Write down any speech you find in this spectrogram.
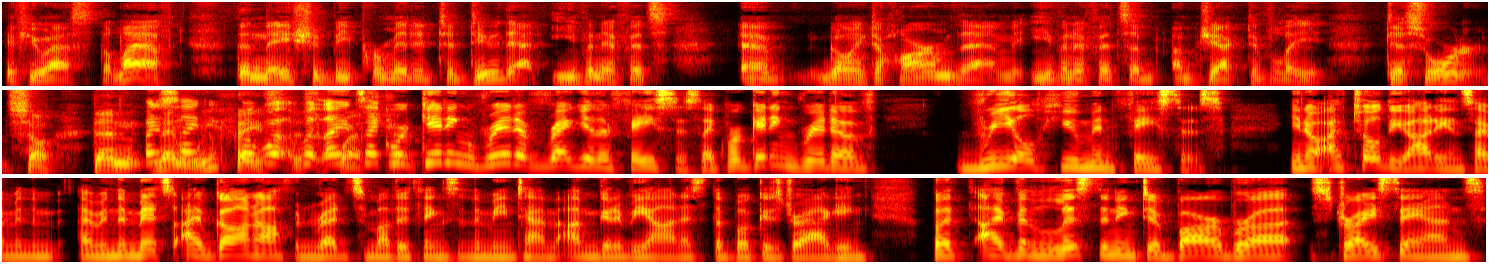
if you ask the left, then they should be permitted to do that, even if it's uh, going to harm them, even if it's objectively disordered. So then, then like, we face but, but, this It's like we're getting rid of regular faces. Like we're getting rid of real human faces. You know, I've told the audience I'm in the I'm in the midst. I've gone off and read some other things in the meantime. I'm going to be honest, the book is dragging, but I've been listening to Barbra Streisand's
